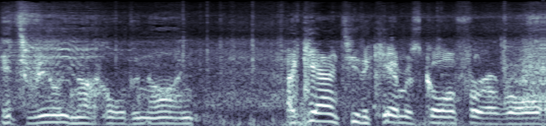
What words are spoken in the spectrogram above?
It's really not holding on. I guarantee the camera's going for a roll.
